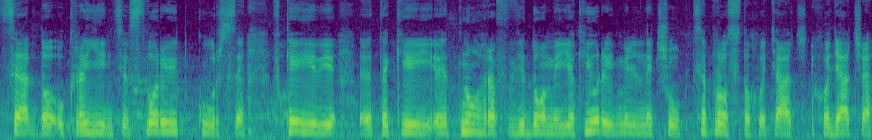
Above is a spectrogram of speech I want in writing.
це до українців, створюють курси в Києві. е, Такий етнограф відомий, як Юрій Мельничук. Це просто ходяча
